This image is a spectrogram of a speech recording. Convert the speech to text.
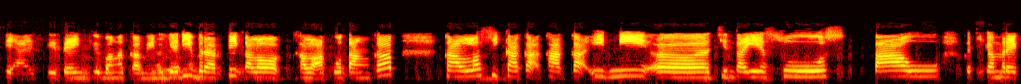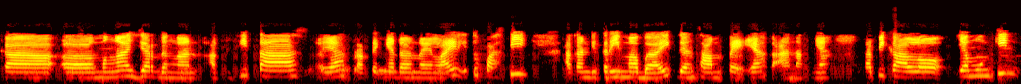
see, I see. Thank you banget Kak Medi. Jadi berarti kalau kalau aku tangkap kalau si kakak-kakak ini uh, cinta Yesus, tahu ketika mereka uh, mengajar dengan aktivitas ya prakteknya dan lain-lain itu pasti akan diterima baik dan sampai ya ke anaknya tapi kalau ya mungkin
